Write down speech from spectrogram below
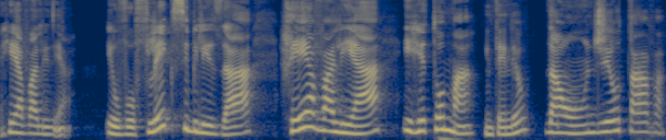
reavaliar. Eu vou flexibilizar, reavaliar e retomar, entendeu? Da onde eu estava,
